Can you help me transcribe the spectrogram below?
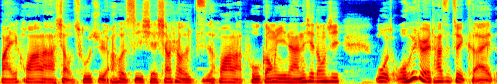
白花啦、小雏菊啊，或者是一些小小的紫花啦、蒲公英啊那些东西，我我会觉得它是最可爱的。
